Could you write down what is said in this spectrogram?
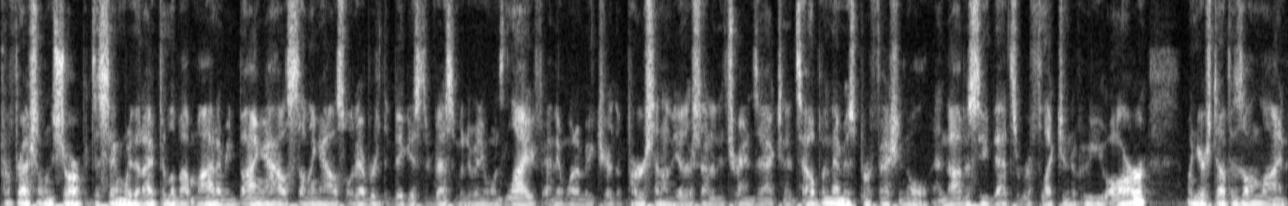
professional and sharp. It's the same way that I feel about mine. I mean, buying a house, selling a house, whatever is the biggest investment of anyone's life, and they want to make sure the person on the other side of the transaction that's helping them is professional. And obviously, that's a reflection of who you are when your stuff is online.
